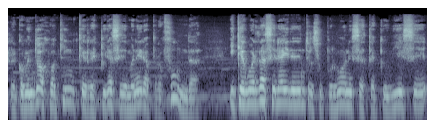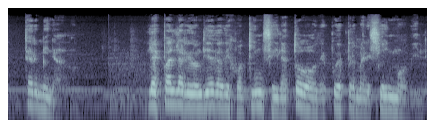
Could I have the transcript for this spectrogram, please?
recomendó a Joaquín que respirase de manera profunda y que guardase el aire dentro de sus pulmones hasta que hubiese terminado. La espalda redondeada de Joaquín se dilató, después permaneció inmóvil.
